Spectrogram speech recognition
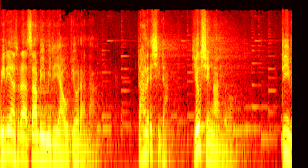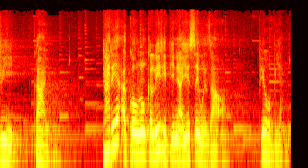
မီဒီယာဆိုတာစာပေမီဒီယာကိုပြောတာလားဒါလည်းရှိတာရုပ်ရှင်ကရော TV ကားရောဒါတွေကအကုန်လုံးကလေးတွေပညာရေးစိတ်ဝင်စားအောင်ပြောပြရမယ်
